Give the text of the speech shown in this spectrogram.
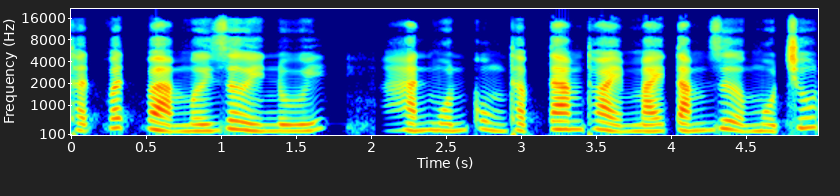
thật vất vả mới rời núi. Hắn muốn cùng thập tam thoải mái tắm rửa một chút.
